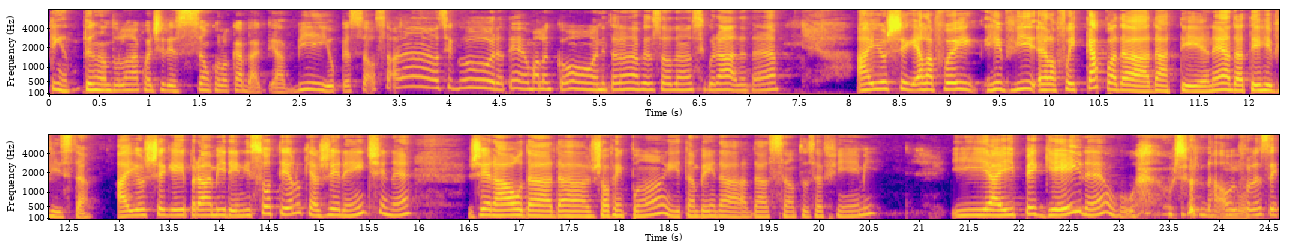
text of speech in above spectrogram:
tentando lá com a direção colocar a Gabi, o pessoal só, não, segura, tem uma Lancone, tá, o pessoal dando uma segurada, tá. Aí eu cheguei, ela foi, revi, ela foi capa da, da AT, né, da AT Revista. Aí eu cheguei para a Mirene Sotelo, que é a gerente, né, geral da, da Jovem Pan e também da, da Santos FM. E aí peguei, né, o, o jornal e falei assim,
